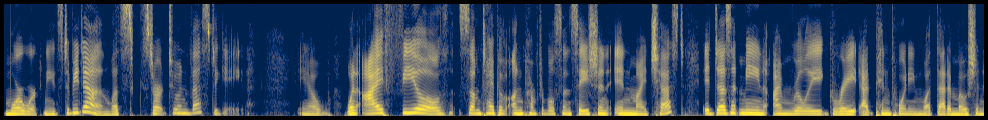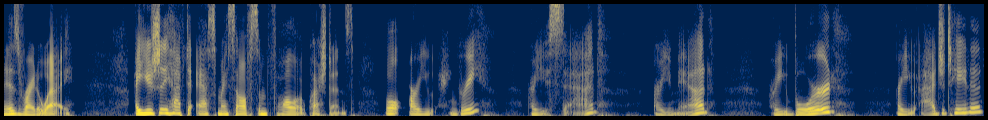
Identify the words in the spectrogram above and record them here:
more work needs to be done. Let's start to investigate. You know, when I feel some type of uncomfortable sensation in my chest, it doesn't mean I'm really great at pinpointing what that emotion is right away. I usually have to ask myself some follow up questions. Well, are you angry? Are you sad? Are you mad? Are you bored? Are you agitated?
